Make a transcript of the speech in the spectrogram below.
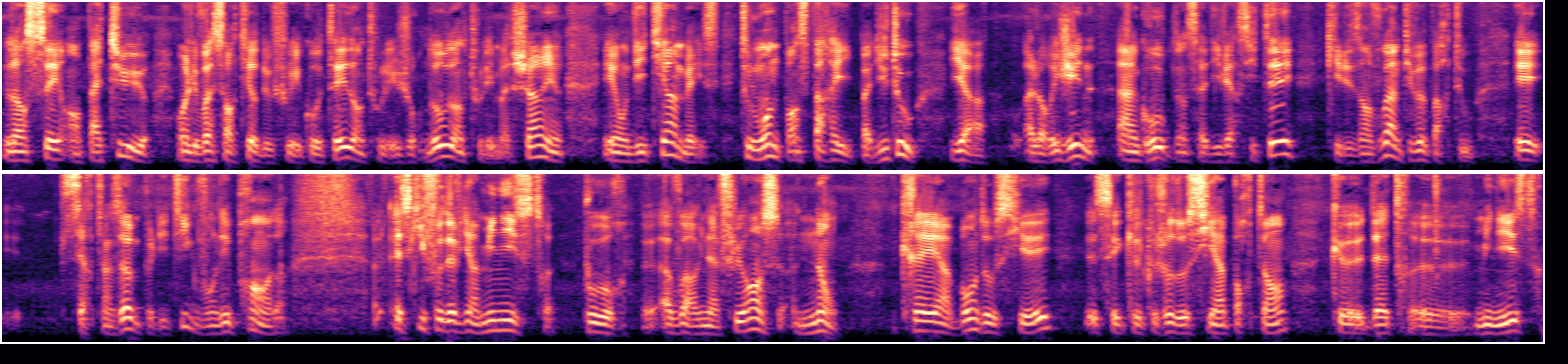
lancées en pâture. On les voit sortir de tous les côtés, dans tous les journaux, dans tous les machins, et on dit tiens, mais tout le monde pense pareil. Pas du tout. Il y a à l'origine un groupe dans sa diversité qui les envoie un petit peu partout. Et certains hommes politiques vont les prendre. Est-ce qu'il faut devenir ministre pour euh, avoir une influence? Non. Créer un bon dossier, c'est quelque chose aussi important que d'être euh, ministre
